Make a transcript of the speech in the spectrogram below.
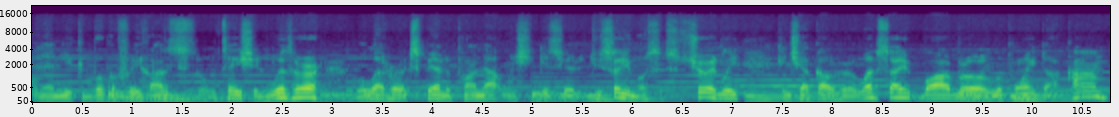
And then you can book a free consultation with her. We'll let her expand upon that when she gets here to do so. You most assuredly can check out her website, barbaralapointe.com.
